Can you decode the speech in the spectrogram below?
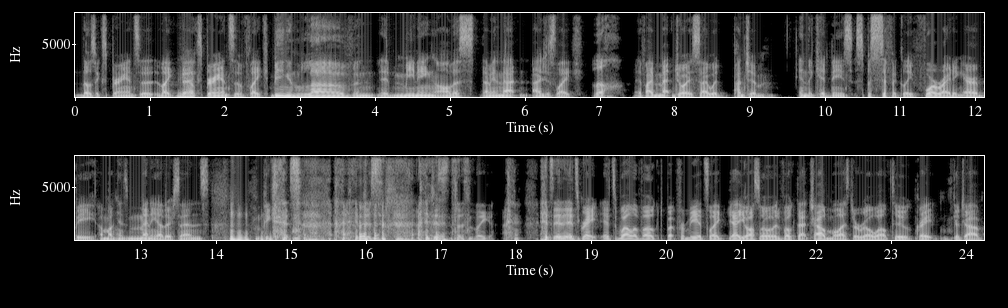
those experiences like the Yep. experience of like being in love and it meaning all this i mean that i just like ugh if i met joyce i would punch him in the kidneys specifically for writing Araby among his many other sins because I just I just like it's it's great it's well evoked but for me it's like yeah you also evoked that child molester real well too great good job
